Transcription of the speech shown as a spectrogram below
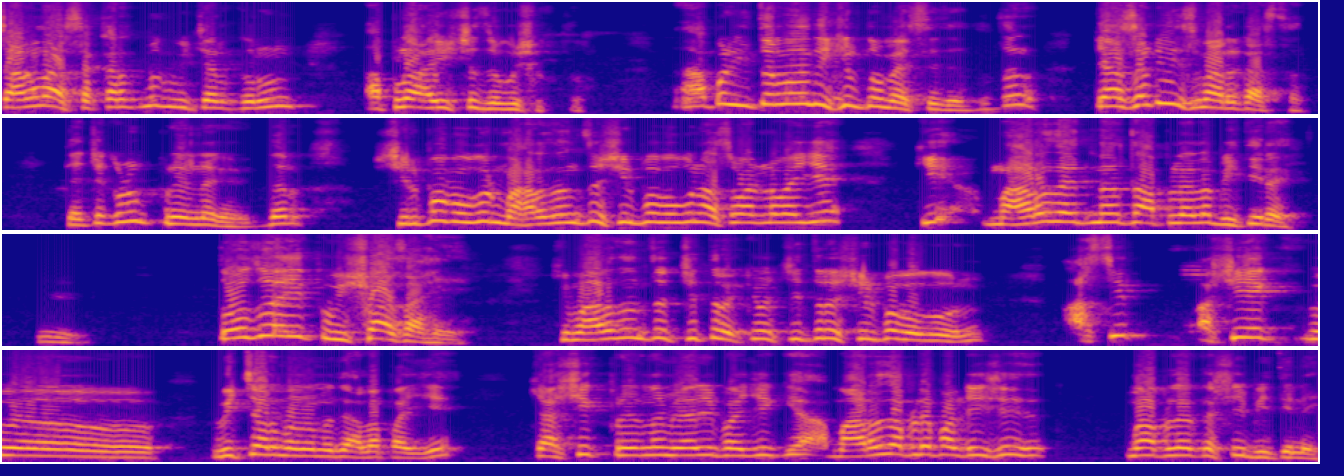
चांगला सकारात्मक विचार करून आपलं आयुष्य जगू शकतो. आपण इतरांना देखील तो मेसेज देतो. तर त्यासाठी स्मारक असतात. त्याच्याकडून प्रेरणा घ्यावी. तर शिल्प बघून महाराजांचं शिल्प बघून असं वाटलं पाहिजे की महाराज आहेत ना तर आपल्याला भीती नाही. तो जो एक विश्वास आहे की महाराजांचं चित्र किंवा चित्रशिल्प बघून अशी अशी एक विचार मनामध्ये आला पाहिजे की अशी एक प्रेरणा मिळाली पाहिजे की महाराज आपल्या पाठीशी मग आपल्याला कशी भीती नाही.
